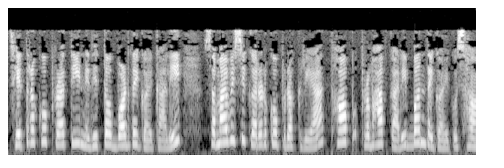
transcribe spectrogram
क्षेत्रको प्रतिनिधित्व बढ़दै गएकाले समावेशीकरणको प्रक्रिया थप प्रभावकारी बन्दै गएको छ।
